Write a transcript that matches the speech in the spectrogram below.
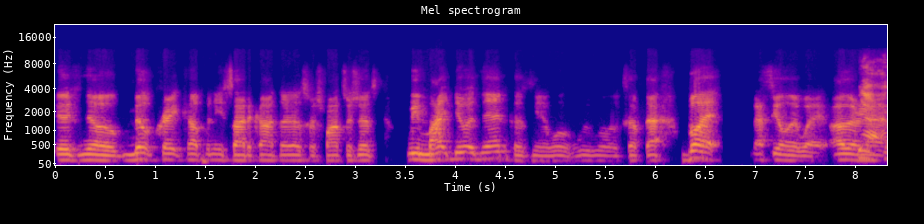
if, you know milk crate companies decide to contact us for sponsorships, we might do it then because you know we'll, we will accept that. But that's the only way. Other than Yeah, that,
